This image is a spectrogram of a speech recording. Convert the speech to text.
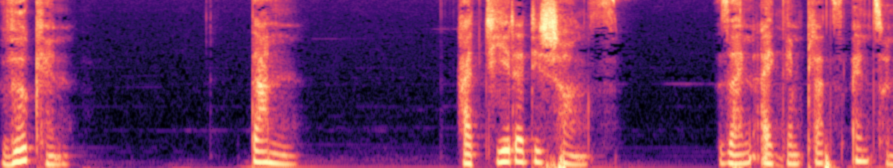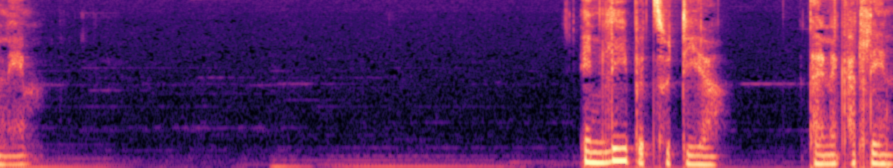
wirken, dann hat jeder die Chance, seinen eigenen Platz einzunehmen. In Liebe zu dir, deine Kathleen.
